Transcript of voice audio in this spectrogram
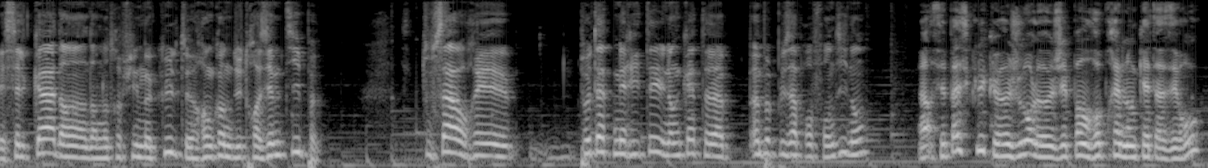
Et c'est le cas dans, notre film culte Rencontre du troisième type. Tout ça aurait peut-être mérité une enquête euh, un peu plus approfondie, non? Alors c'est pas exclu qu'un jour le GEPAN reprenne l'enquête à zéro,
